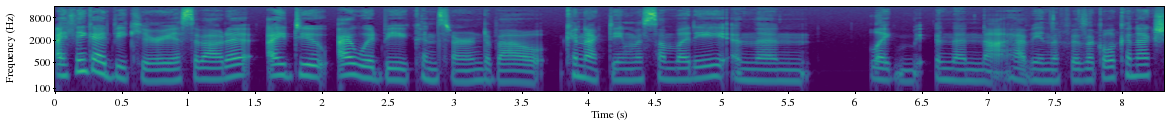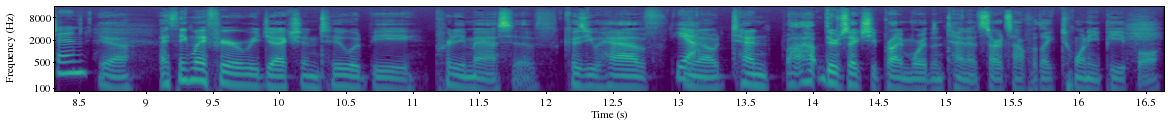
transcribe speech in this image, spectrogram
I think I'd be curious about it. I do I would be concerned about connecting with somebody and then like and then not having the physical connection. Yeah. I think my fear of rejection too would be pretty massive because you have, Yeah. you know, 10, uh, there's actually probably more than 10. It starts off with like 20 people.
